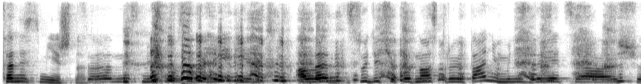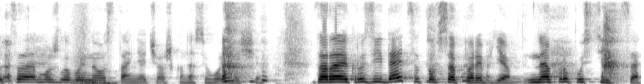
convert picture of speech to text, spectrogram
Це не смішно. це не смішно взагалі. І... Але судячи по настрою Тані, мені здається, що це можливо і не остання чашка на сьогодні ще. Зараз як розійдеться, то все переб'є. Не пропустіть це.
